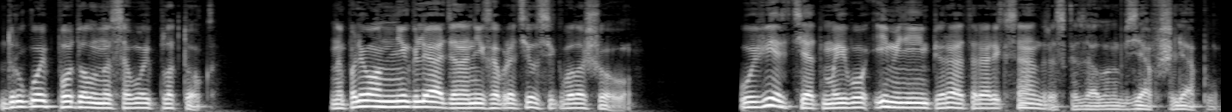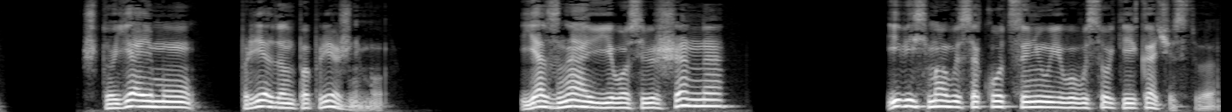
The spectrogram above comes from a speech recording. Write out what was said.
другой подал носовой платок. Наполеон, не глядя на них, обратился к Балашову. «Уверьте от моего имени императора Александра, — сказал он, взяв шляпу, — что я ему предан по-прежнему. Я знаю его совершенно и весьма высоко ценю его высокие качества.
